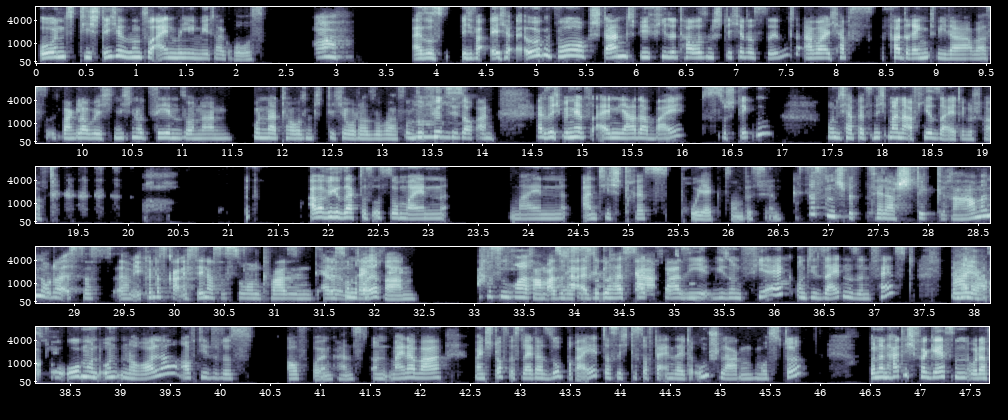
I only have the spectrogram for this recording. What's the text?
Und die Stiche sind so ein Millimeter groß. Oh, Also es, ich, ich irgendwo stand, wie viele tausend Stiche das sind, aber ich habe es verdrängt wieder. Aber es waren, glaube ich, nicht nur zehn, sondern hunderttausend Stiche oder sowas. Und so fühlt Oh. sich auch an. Also ich bin jetzt ein Jahr dabei, das zu sticken, und ich habe jetzt nicht mal eine A4-Seite geschafft. Aber wie gesagt, das ist so mein mein Anti-Stress-Projekt so ein bisschen. ist das ein spezieller Stickrahmen oder ist das, ähm, ihr könnt das gerade nicht sehen, das ist so ein quasi ein, Ja, das ist so ein. Rollrahmen. Ach, das ist ein Rollrahmen. Also, Ja, also du hast halt quasi wie so ein Viereck und die Seiten sind fest. Und Ah, dann ja, hast okay. du oben und unten eine Rolle, auf die du das aufrollen kannst. Und meiner war, mein Stoff ist leider so breit, dass ich das auf der einen Seite umschlagen musste. Und dann hatte ich vergessen, oder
